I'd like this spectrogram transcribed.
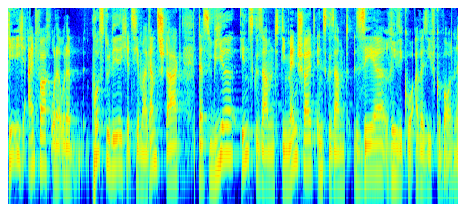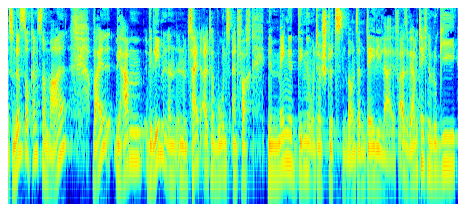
gehe ich einfach oder, oder postuliere ich jetzt hier mal ganz stark, dass wir insgesamt, die Menschheit insgesamt sehr risikoaversiv geworden ist. Und das ist auch ganz normal, weil wir haben, wir leben in einem, in einem Zeitalter, wo uns einfach eine Menge Dinge unterstützen bei unserem Daily Life. Also wir haben Technologie,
